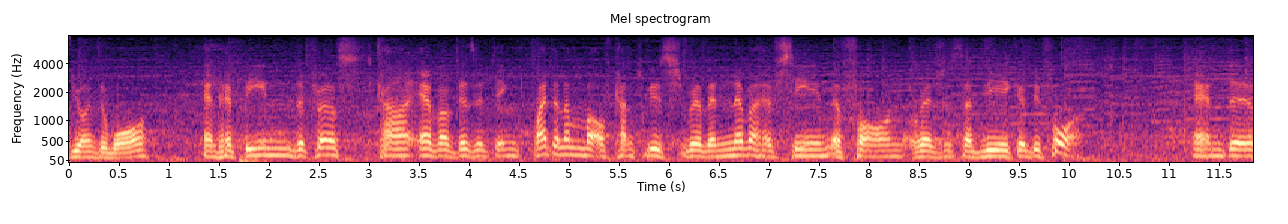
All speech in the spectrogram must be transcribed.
during the war and have been the first car ever visiting quite a number of countries where they never have seen a foreign registered vehicle before. And uh,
